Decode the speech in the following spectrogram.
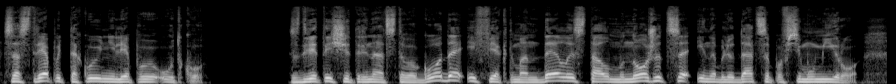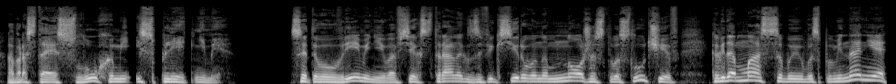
состряпать такую нелепую утку? С 2013 года эффект Манделы стал множиться и наблюдаться по всему миру, обрастая слухами и сплетнями. С этого времени во всех странах зафиксировано множество случаев, когда массовые воспоминания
